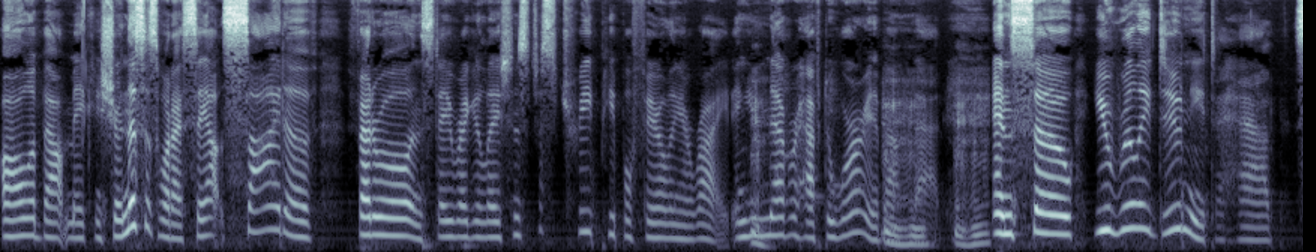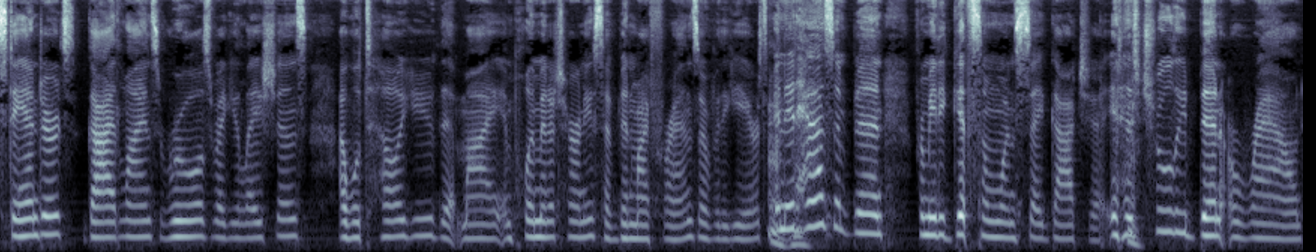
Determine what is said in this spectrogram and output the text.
all about making sure, and this is what I say outside of federal and state regulations, just treat people fairly and right. And you mm. never have to worry about mm-hmm. that. Mm-hmm. And so you really do need to have standards, guidelines, rules, regulations. I will tell you that my employment attorneys have been my friends over the years. And it mm-hmm. hasn't been for me to get someone say, gotcha. It has mm. truly been around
